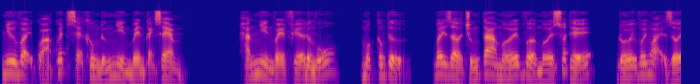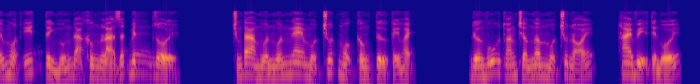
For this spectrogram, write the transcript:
như vậy quả quyết sẽ không đứng nhìn bên cạnh xem hắn nhìn về phía đường vũ một công tử, bây giờ chúng ta mới vừa mới xuất thế, đối với ngoại giới một ít tình huống đã không là rất biết rồi. Chúng ta muốn muốn nghe một chút một công tử kế hoạch. Đường vũ thoáng trầm ngâm một chút nói, hai vị tiền bối,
